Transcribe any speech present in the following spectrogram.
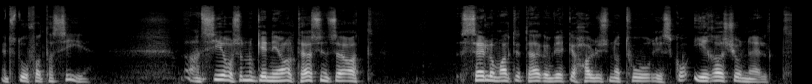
en stor fantasi. Han sier også noe genialt her, syns jeg, at selv om alt dette her kan virke hallusinatorisk og irrasjonelt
